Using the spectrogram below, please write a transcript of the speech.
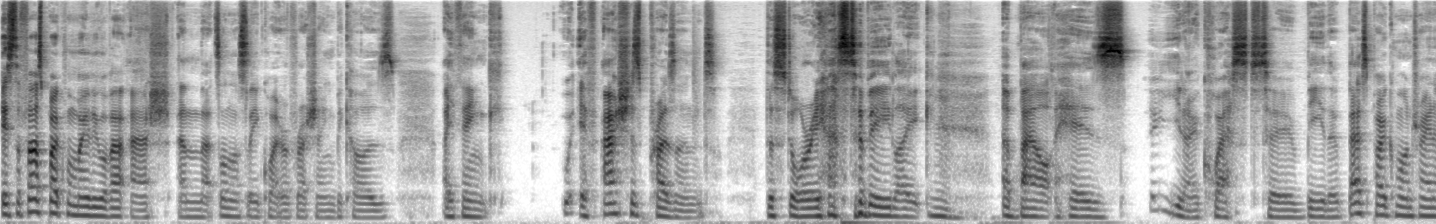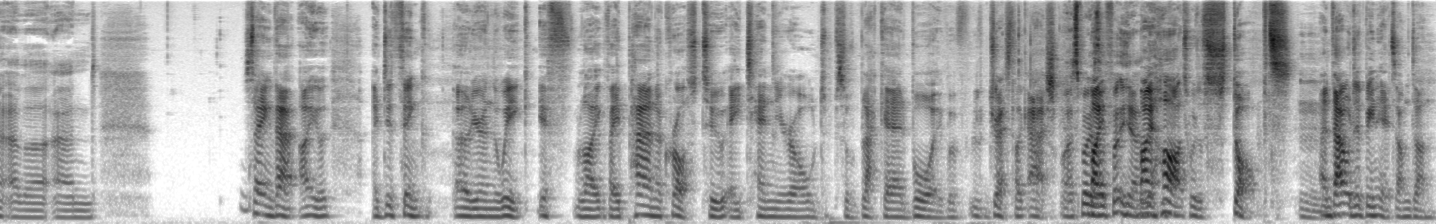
It's the first Pokemon movie without Ash, and that's honestly quite refreshing because I think if Ash is present, the story has to be like hmm. about his you know quest to be the best Pokemon trainer ever and saying that, I I did think earlier in the week if like they pan across to a ten year old sort of black haired boy with dressed like Ash, I suppose my, if- yeah, my the- heart would have stopped, mm. and that would have been it. I'm done.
